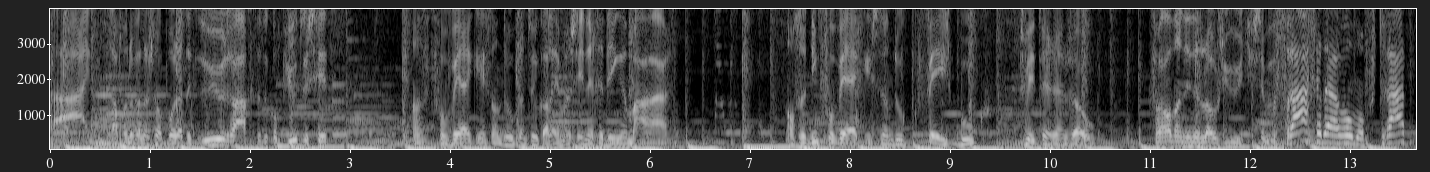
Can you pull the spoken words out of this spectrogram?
Ah, ik trap me er wel eens op hoor, dat ik uren achter de computer zit. Als het voor werk is, dan doe ik natuurlijk alleen maar zinnige dingen. Maar als het niet voor werk is, dan doe ik Facebook, Twitter en zo. Vooral dan in de loze uurtjes. En we vragen daarom op straat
